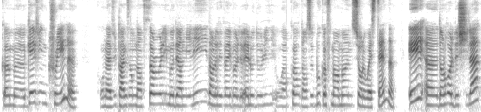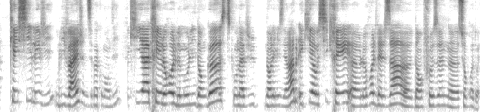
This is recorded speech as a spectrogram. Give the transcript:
comme Gavin Creel, qu'on a vu par exemple dans Thoroughly Modern Millie, dans le revival de Hello Dolly, ou encore dans The Book of Mormon sur le West End. Et euh, dans le rôle de Sheila, Casey Levy, ou Levi, je ne sais pas comment on dit, qui a créé le rôle de Molly dans Ghost, qu'on a vu dans Les Misérables, et qui a aussi créé euh, le rôle d'Elsa euh, dans Frozen sur Broadway.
